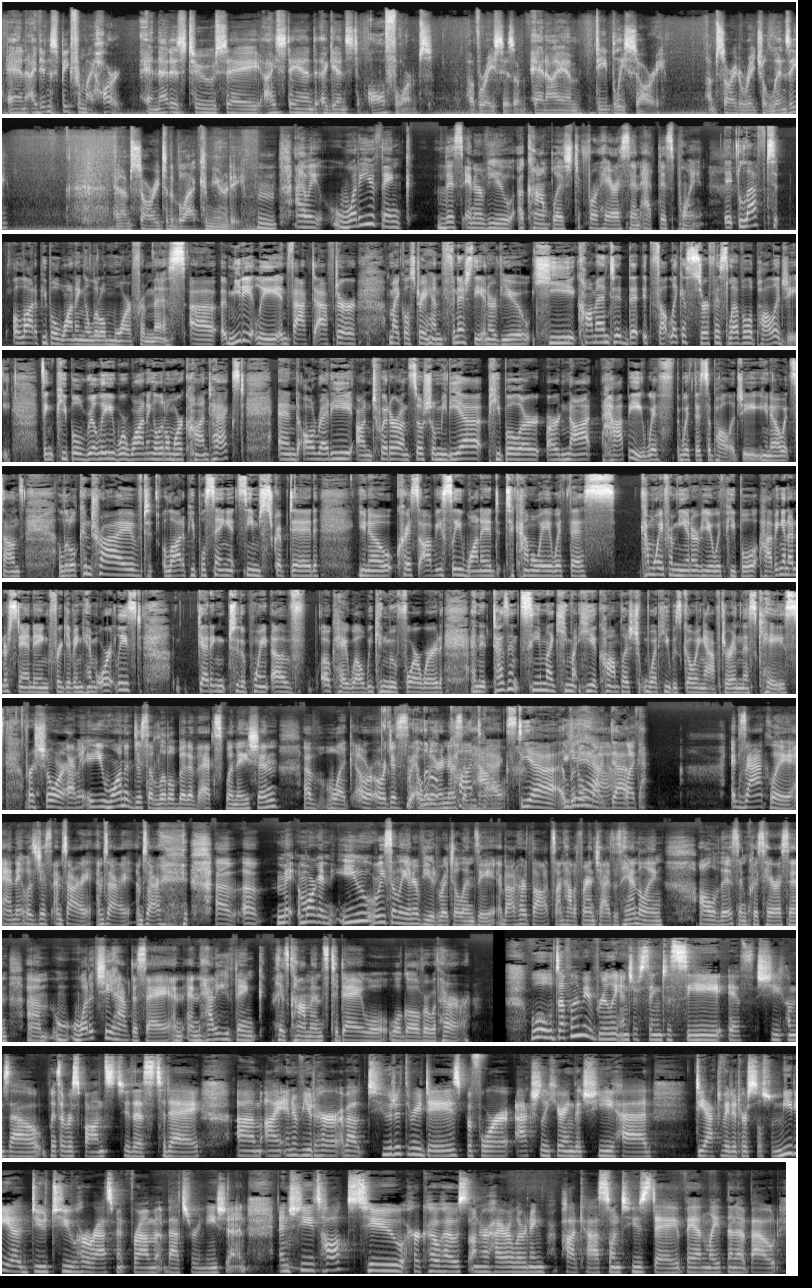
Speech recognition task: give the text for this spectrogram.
And I didn't speak from my heart. And that is to say, I stand against all forms of racism, and I am deeply sorry. I'm sorry to Rachel Lindsay, and I'm sorry to the black community. Hmm. Eiley, what do you think this interview accomplished for Harrison at this point? It left a lot of people wanting a little more from this. Uh, immediately, in fact, after Michael Strahan finished the interview, he commented that it felt like a surface level apology. I think people really were wanting a little more context. And already on Twitter, on social media, people are, are not happy with, with this apology. You know, it sounds a little contrived. A lot of people saying it seemed scripted. You know, Chris obviously wanted to come away with this come away from the interview with people having an understanding, forgiving him, or at least getting to the point of, okay, well, we can move forward. And it doesn't seem like he he accomplished what he was going after in this case. For sure. I mean, you wanted just a little bit of explanation of like, or, or just a awareness little context. of how. Yeah, a little Yeah, more depth. Like, Exactly. And it was just, I'm sorry. I'm sorry. I'm sorry. uh, uh, Morgan, you recently interviewed Rachel Lindsay about her thoughts on how the franchise is handling all of this and Chris Harrison. Um, what did she have to say? And, and how do you think his comments today will, will go over with her? Well, it will definitely be really interesting to see if she comes out with a response to this today. Um, I interviewed her about two to three days before actually hearing that she had deactivated her social media due to harassment from Bachelor Nation. And she talked to her co-host on her higher learning podcast on Tuesday, Van Lathan, about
